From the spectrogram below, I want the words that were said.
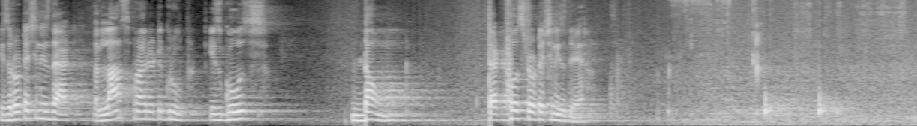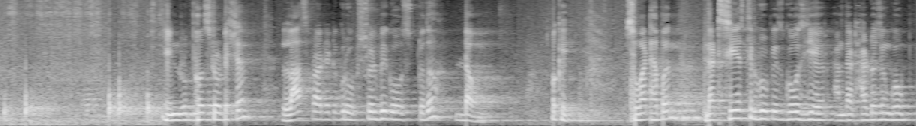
Is rotation is that the last priority group is goes down. That first rotation is there in first rotation last priority group should be goes to the down. Okay. So what happened? That ch3 group is goes here and that hydrogen group,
